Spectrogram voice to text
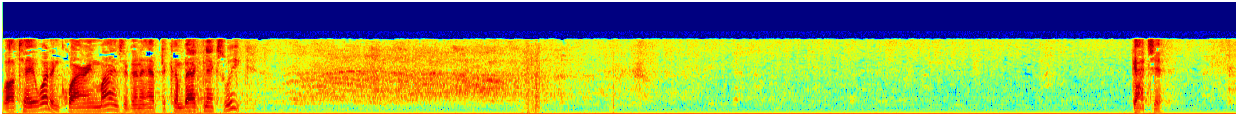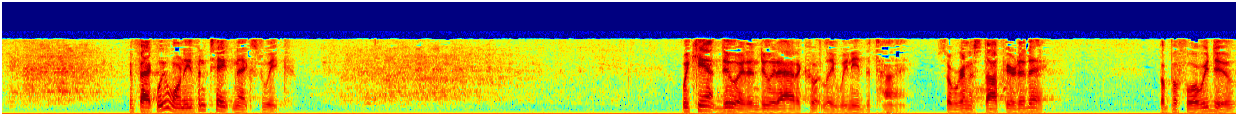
Well, I'll tell you what, inquiring minds are going to have to come back next week. Gotcha. In fact, we won't even tape next week. We can't do it and do it adequately. We need the time. So we're going to stop here today. But before we do,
